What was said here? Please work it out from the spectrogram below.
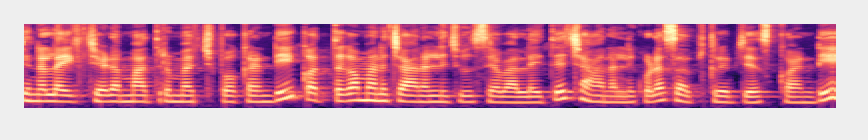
చిన్న లైక్ చేయడం మాత్రం మర్చిపోకండి. కొత్తగా మన ఛానల్ని చూసే వాళ్ళైతే ఛానల్ని కూడా సబ్స్క్రైబ్ చేసుకోండి.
